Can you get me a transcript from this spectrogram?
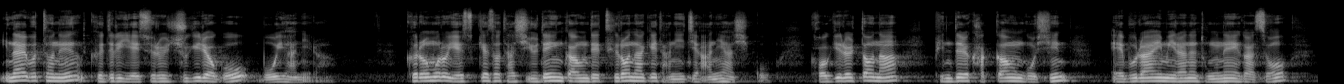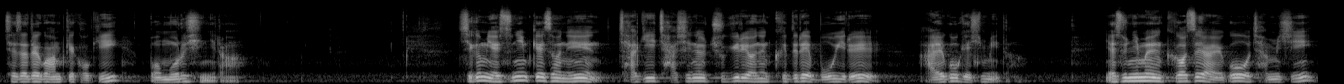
이날부터는 그들이 예수를 죽이려고 모의하니라. 그러므로 예수께서 다시 유대인 가운데 드러나게 다니지 아니하시고 거기를 떠나 빈들 가까운 곳인 에브라임이라는 동네에 가서 제자들과 함께 거기 머무르시니라. 지금 예수님께서는 자기 자신을 죽이려는 그들의 모의를 알고 계십니다. 예수님은 그것을 알고 잠시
